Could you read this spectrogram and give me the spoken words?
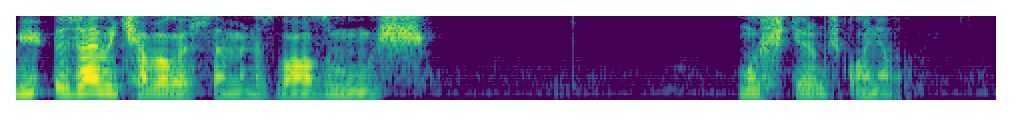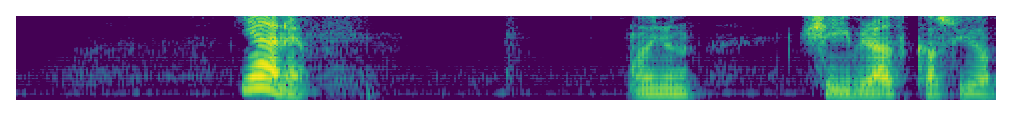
Bir özel bir çaba göstermeniz lazımmış. Mış diyorum çünkü oynamadım. Yani oyunun şeyi biraz kasıyor.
